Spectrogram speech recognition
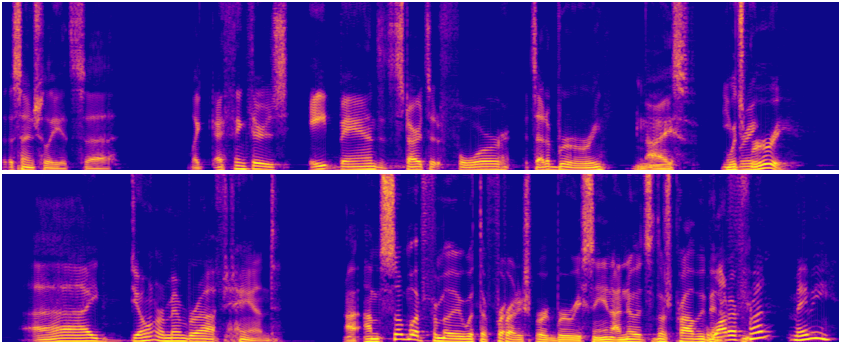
essentially, it's uh, like I think there's eight bands. It starts at four. It's at a brewery. Nice. You Which bring- brewery? I don't remember offhand. I, I'm somewhat familiar with the Fredericksburg brewery scene. I know it's there's probably been a few- Waterfront, maybe.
